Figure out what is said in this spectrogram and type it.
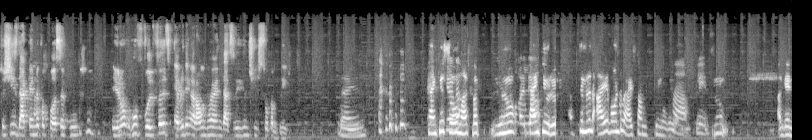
so she's that kind of a person who you know who fulfills everything around her and that's the reason she's so complete Right. Thank you so much but you know thank you Simran I want to add something over हाँ प्लीज़ अगेन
